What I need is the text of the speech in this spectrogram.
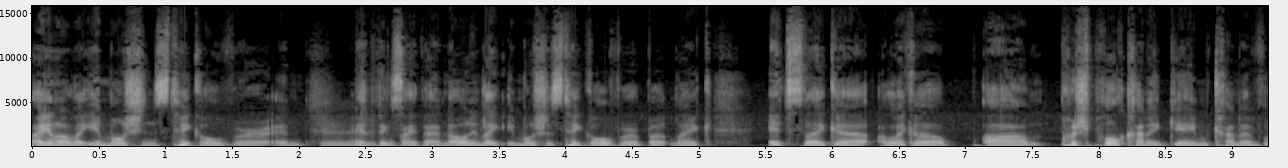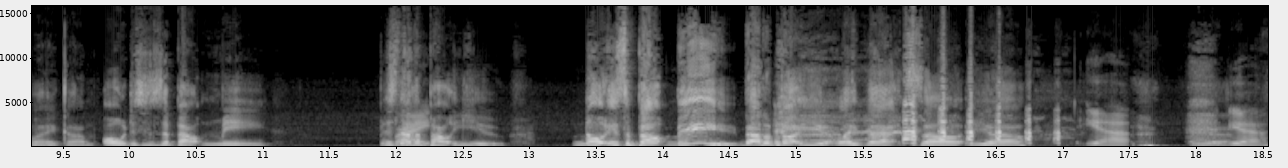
I don't know, like emotions take over and Mm. and things like that. Not only like emotions take over, but like it's like a like a um push pull kind of game, kind of like um, oh, this is about me, but it's not Mm-hmm. About you. no, it's about me, not about you, like that. So you know, Yeah. yeah, Yeah.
